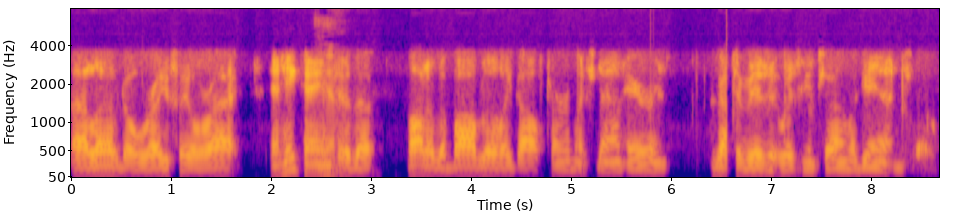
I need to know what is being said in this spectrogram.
I loved old Rayfield Wright, and he came yeah. to the a lot of the Bob Lilly golf tournaments down here, and I got to visit with him some again. So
